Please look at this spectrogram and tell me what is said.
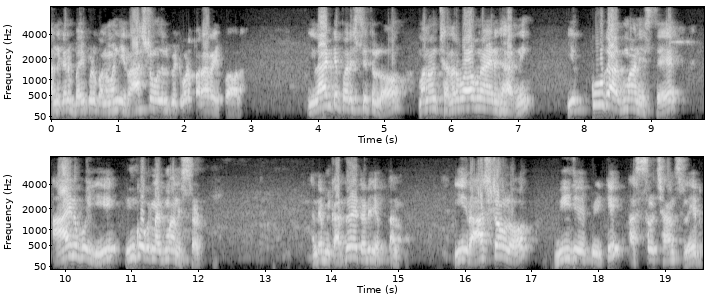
అందుకని భయపడి కొంతమంది ఈ రాష్ట్రం వదిలిపెట్టి కూడా పరారైపోవాలి. ఇలాంటి పరిస్థితుల్లో మనం చంద్రబాబు నాయుడు గారిని ఎక్కువగా అభిమానిస్తే ఆయన పోయి ఇంకొకరిని అభిమానిస్తాడు. అంటే మీకు అర్థమయ్యేటట్టు చెప్తాను. ఈ రాష్ట్రంలో బీజేపీకి అస్సలు ఛాన్స్ లేదు.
